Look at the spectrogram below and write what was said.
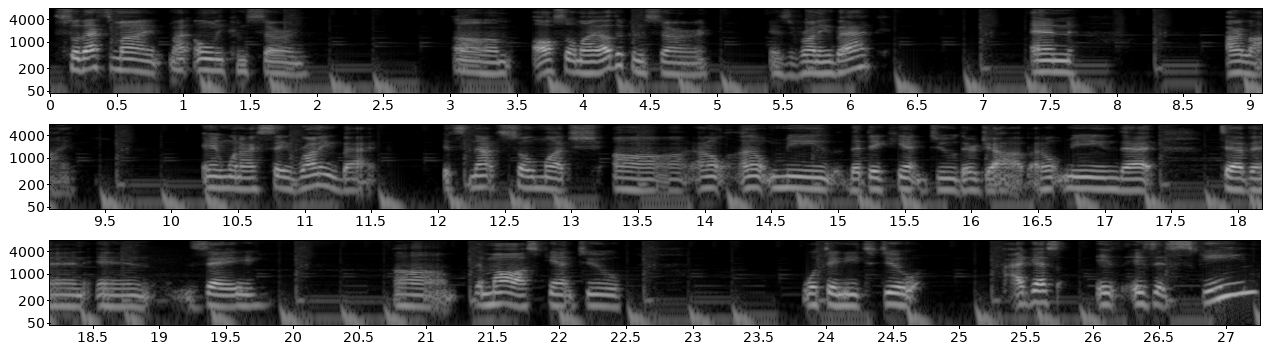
so that's my my only concern. Um, also, my other concern is running back and our line. And when I say running back, it's not so much. Uh, I don't. I don't mean that they can't do their job. I don't mean that Devin and Zay, um, the Moss can't do what they need to do. I guess is, is it scheme?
